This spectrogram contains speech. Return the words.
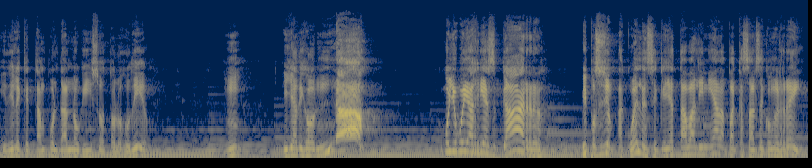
y dile que están por darnos guiso a todos los judíos. ¿Mm? Y ella dijo, no, ¿cómo yo voy a arriesgar mi posición? Acuérdense que ella estaba alineada para casarse con el rey.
